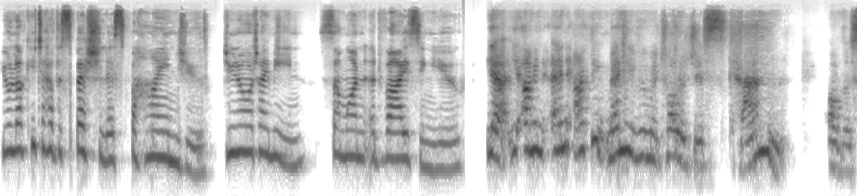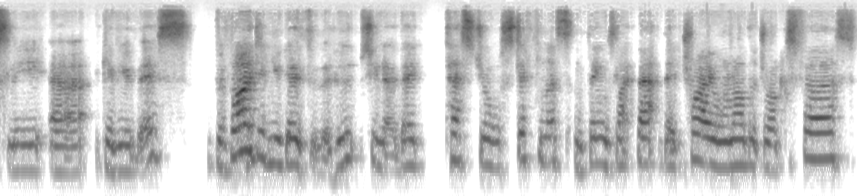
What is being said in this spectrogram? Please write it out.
You're lucky to have a specialist behind you. Do you know what I mean? Someone advising you. Yeah, yeah, I mean, I think many rheumatologists can obviously uh, give you this, provided you go through the hoops. You know, they test your stiffness and things like that. They try you on other drugs first,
